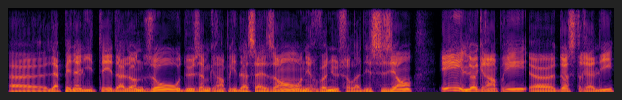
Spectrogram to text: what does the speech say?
la pénalité d'Alonso au deuxième Grand Prix de la saison. On est revenu sur la décision. Et le Grand Prix d'Australie.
